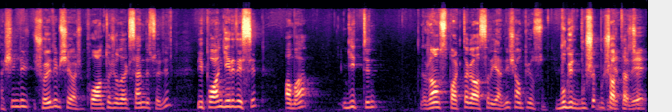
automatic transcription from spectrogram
Ha şimdi şöyle de bir şey var. Puantaj olarak sen de söyledin. Bir puan geridesin ama gittin Rams Park'ta Galatasaray'ı yendin şampiyonsun. Bugün bu, bu şartlar için-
